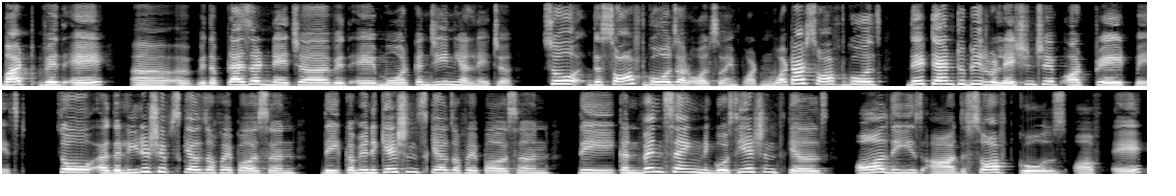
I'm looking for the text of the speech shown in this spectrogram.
but with a uh, uh, with a pleasant nature, with a more congenial nature. So the soft goals are also important. What are soft goals? They tend to be relationship or trait based. So uh, the leadership skills of a person, the communication skills of a person, the convincing negotiation skills, all these are the soft goals of a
